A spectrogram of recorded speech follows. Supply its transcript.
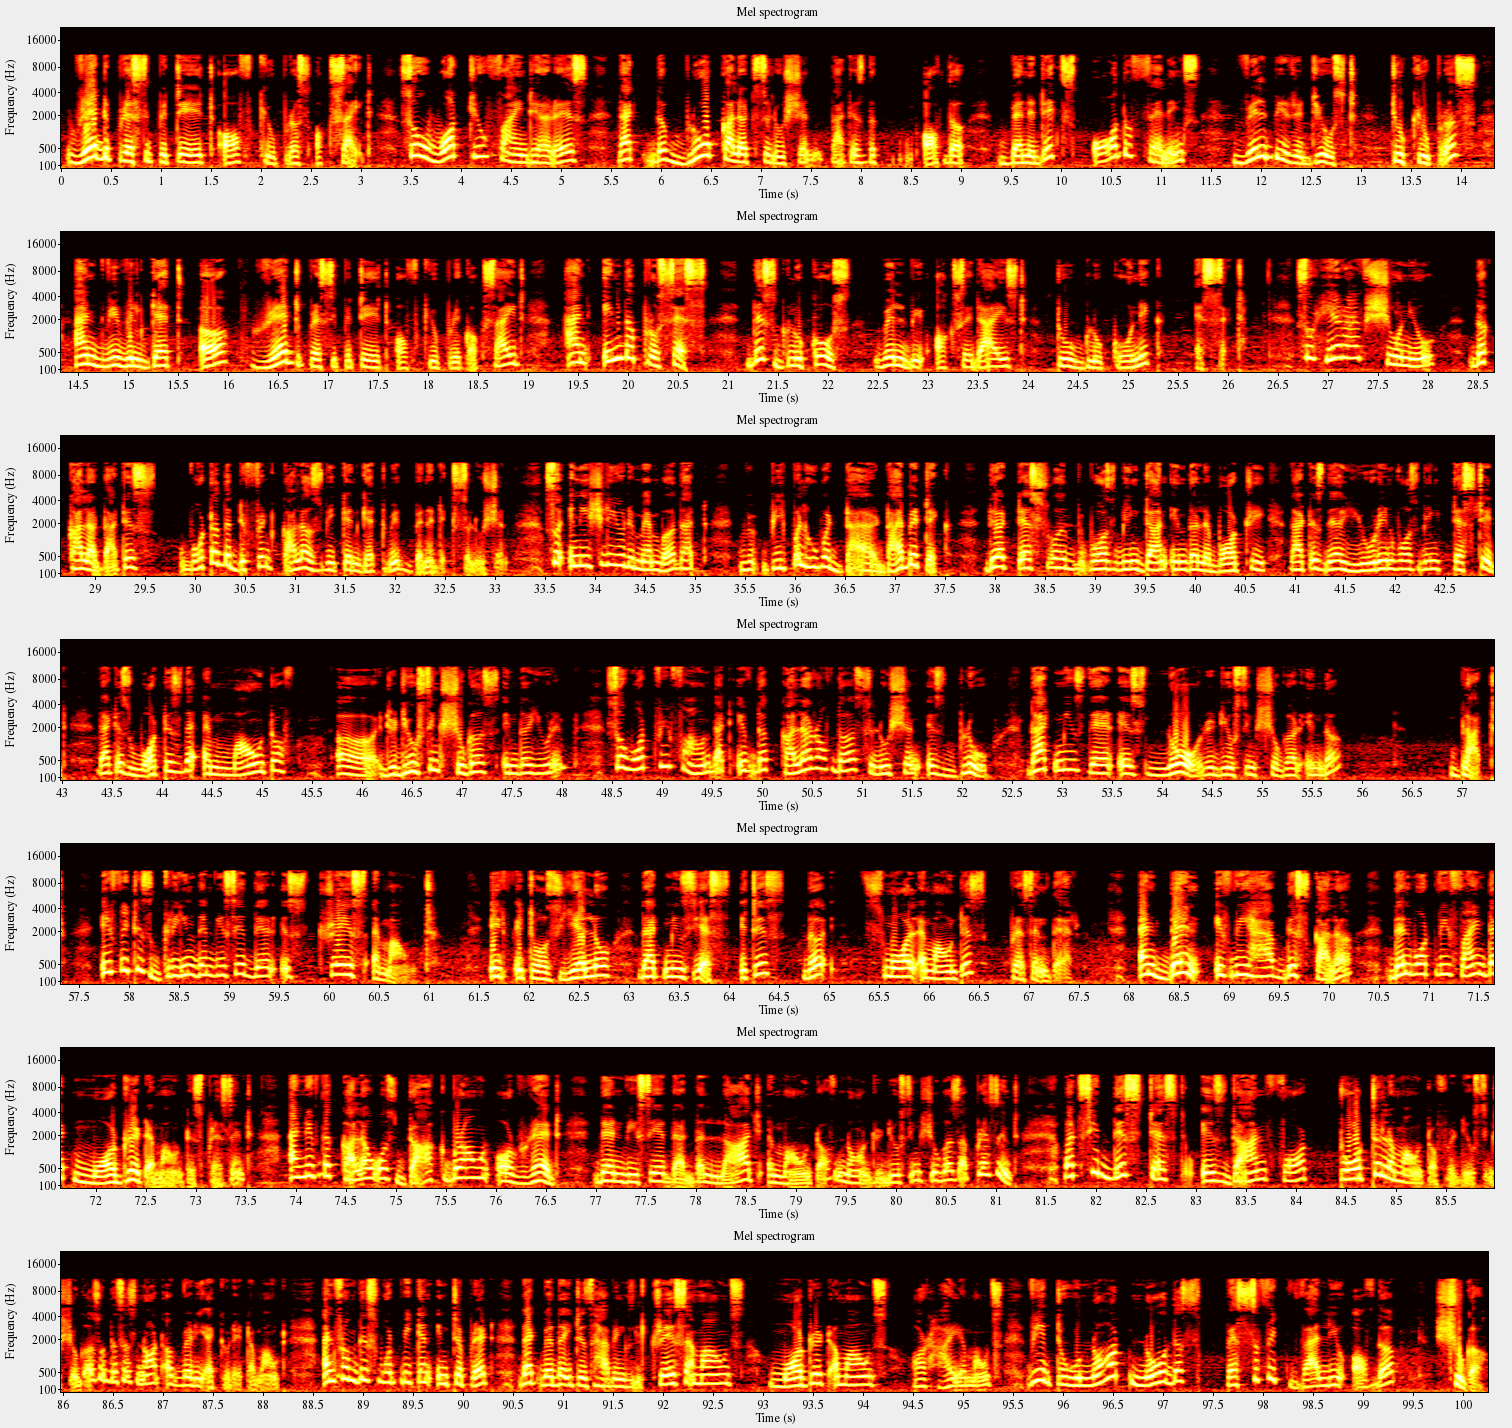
red precipitate of cuprous oxide so what you find here is that the blue colored solution that is the of the benedicts or the Fehlings will be reduced to cuprous and we will get a red precipitate of cupric oxide and in the process this glucose will be oxidized to gluconic acid. So here I have shown you the color that is what are the different colors we can get with Benedict solution. So initially you remember that people who were di diabetic their test was, was being done in the laboratory that is their urine was being tested that is what is the amount of uh, reducing sugars in the urine. So what we found that if the color of the solution is blue, that means there is no reducing sugar in the blood. If it is green, then we say there is trace amount. If it was yellow, that means yes, it is the small amount is present there. And then if we have this color then what we find that moderate amount is present. And if the color was dark brown or red then we say that the large amount of non reducing sugars are present. But see this test is done for total amount of reducing sugar so this is not a very accurate amount and from this what we can interpret that whether it is having trace amounts moderate amounts or high amounts we do not know the specific value of the sugar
